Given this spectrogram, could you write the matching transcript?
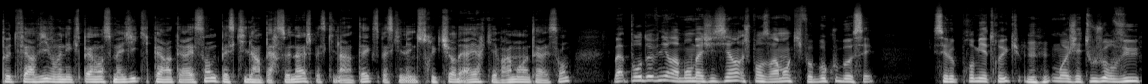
peut te faire vivre une expérience magique hyper intéressante parce qu'il a un personnage, parce qu'il a un texte, parce qu'il a une structure derrière qui est vraiment intéressante. Bah, pour devenir un bon magicien, je pense vraiment qu'il faut beaucoup bosser. C'est le premier truc. Moi, j'ai toujours vu.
